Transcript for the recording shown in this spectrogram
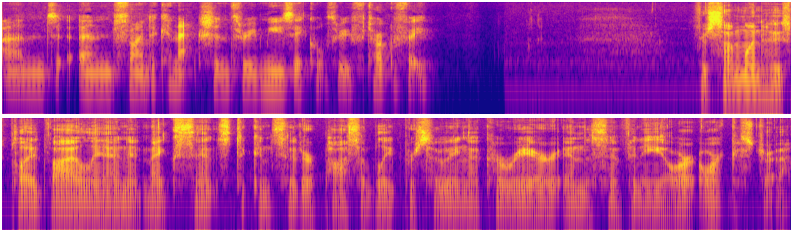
and and find a connection through music or through photography. For someone who's played violin, it makes sense to consider possibly pursuing a career in the symphony or orchestra.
